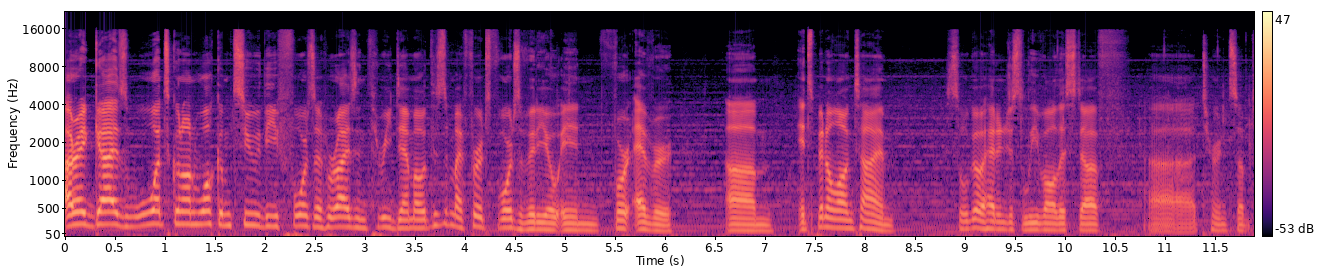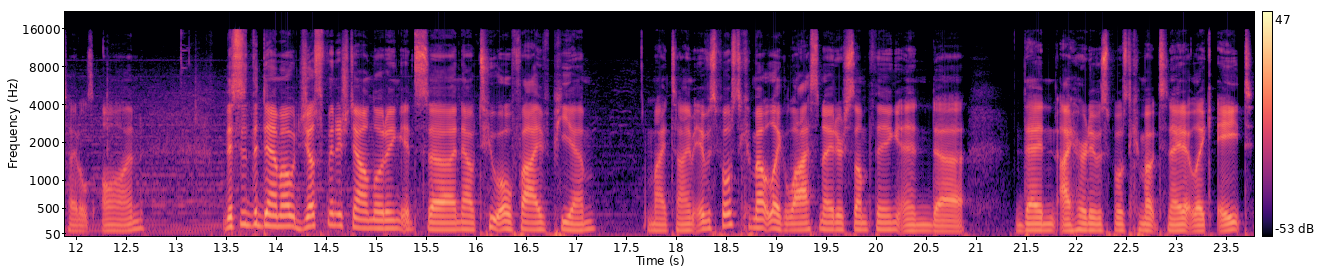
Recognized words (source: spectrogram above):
Alright guys, what's going on? Welcome to the Forza Horizon 3 demo. This is my first Forza video in forever. Um, it's been a long time. So we'll go ahead and just leave all this stuff. Uh, turn subtitles on. This is the demo, just finished downloading. It's uh, now 2.05 p.m. my time. It was supposed to come out like last night or something, and uh, then I heard it was supposed to come out tonight at like 8,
